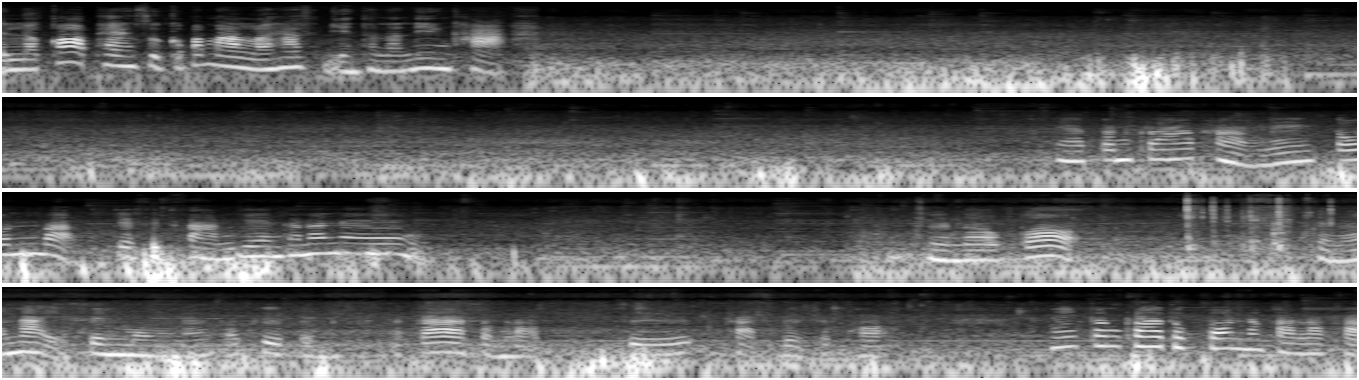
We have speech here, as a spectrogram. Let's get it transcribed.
น แล้วก็แพงสุดก็ประมาณ 150 เยนเท่านั้นเองค่ะ เนี่ย ต้นกล้าผักนี่ต้นแบบ 73 เยนเท่านั้นเองเดี๋ยวเราก็เขียนว่าไหนเซนมงนะ ก็คือเป็นตะกร้าสำหรับซื้อผักโดยเฉพาะ นี่ต้นกล้าทุกต้นนะคะ ราคา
